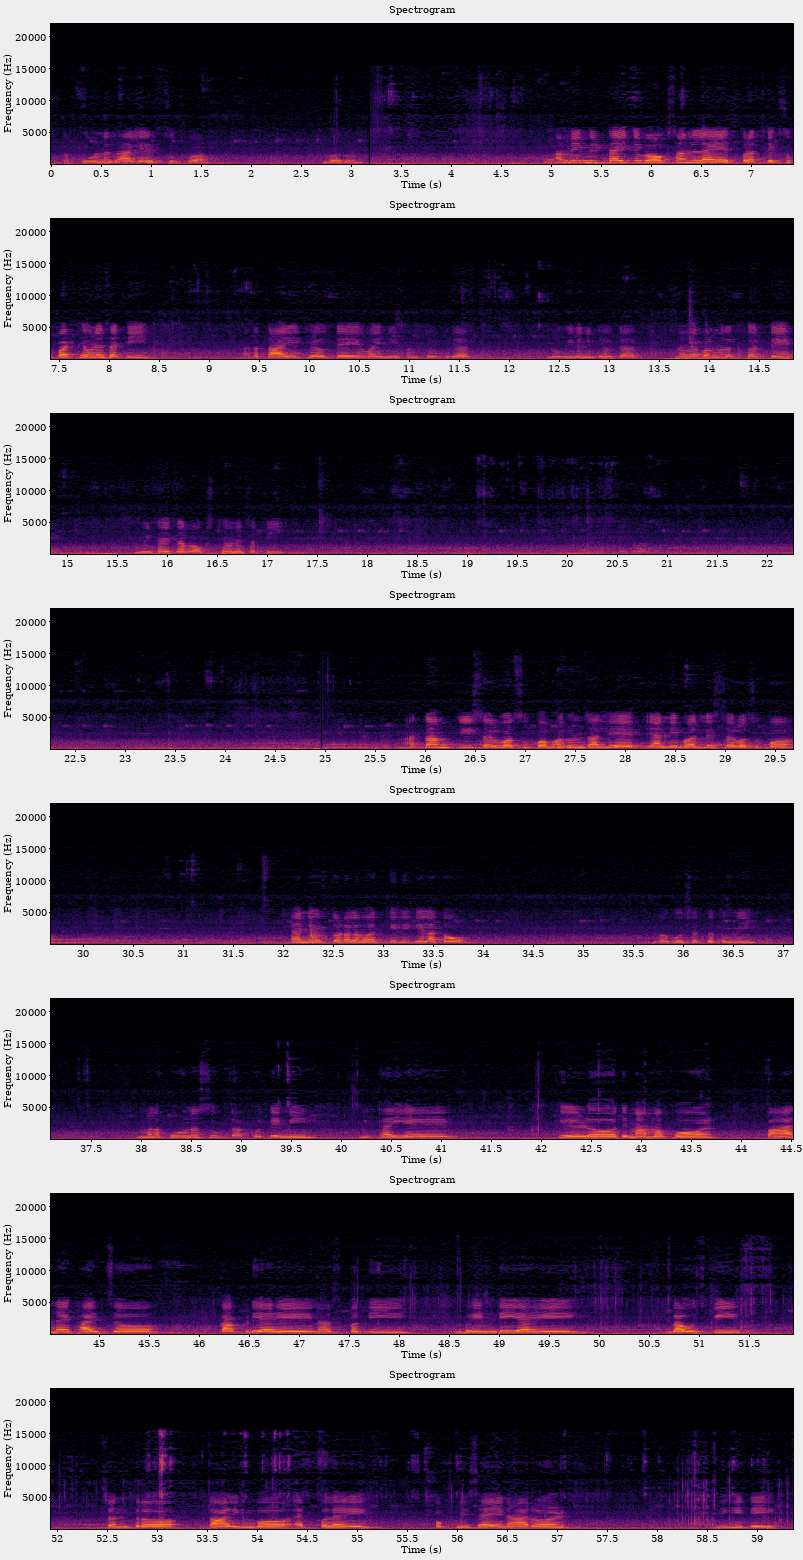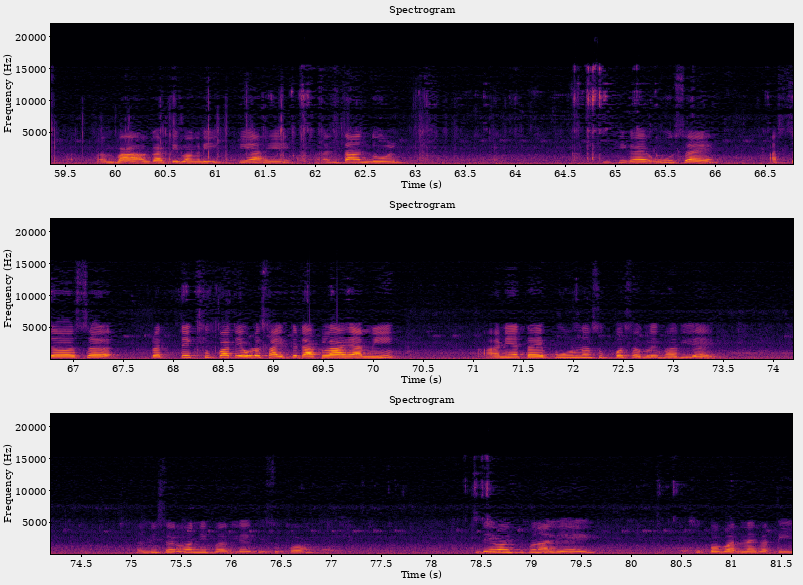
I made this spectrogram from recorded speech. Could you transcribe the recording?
आता पूर्ण झाले सुप भरून. आम्ही मिठाईचे बॉक्स आणले आहेत प्रत्येक सुपात ठेवण्यासाठी. आता ताई ठेवते वहिनी पण ठेवते त्यात दोघी जणी ठेवतात. नव्या पण मदत करते. मिठाईचा बॉक्स ठेवण्यासाठी. आता आमची सर्व सुपं भरून झाली आहेत. यांनी भरली सर्व सुपं. यांनी ऊस तोडायला मदत केली गेला तो. बघू शकता तुम्ही. मला पूर्ण सूप दाखवते मी. मिठाई आहे केळं ते मामाफळ. पान आहे खायचं काकडी आहे नासपती भेंडी आहे ब्लाऊज पीस संत्र डाळिंब ॲपल आहे पपनीस आहे नारळ आणि हे ते बा गाठी बांगडी ती आहे आणि तांदूळ. ठीक आहे ऊस आहे. असं असं प्रत्येक सुपात एवढं साहित्य टाकलं आहे आम्ही आणि आता हे पूर्ण सुपं सगळी भरली आहेत. आणि सर्वांनी भरली आहेत ही सुपं. देवांची पण आली आहे सुपं भरण्यासाठी.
